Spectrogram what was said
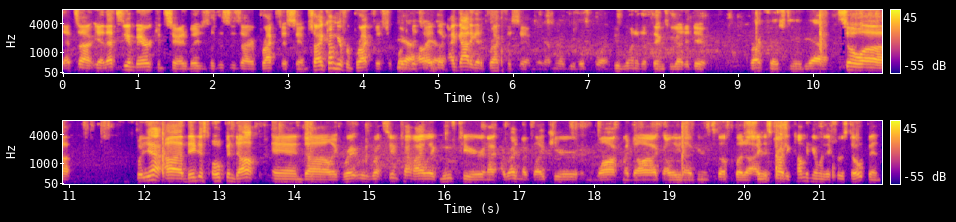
That's uh yeah, that's the American sandwich. So this is our breakfast sandwich. So I come here for breakfast or Yeah, bit. So oh, I, yeah. like I got to get a breakfast sandwich. God, I'm gonna do this boy. Do one of the things we got to do. Breakfast, dude. Yeah. So, uh, but yeah, uh, they just opened up, and uh, like right the same time, I like moved here, and I, I ride my bike here, and walk my dog, I'll eat out here and stuff. But uh, I just started coming here when they first opened,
